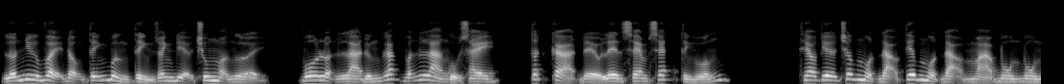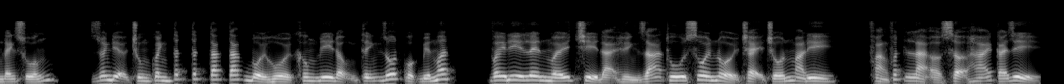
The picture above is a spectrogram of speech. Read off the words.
Lớn như vậy động tĩnh bừng tỉnh doanh địa chung mọi người, vô luận là đứng gác vẫn là ngủ say, tất cả đều lên xem xét tình huống. Theo tia chớp một đạo tiếp một đạo mà bùn bùn đánh xuống, doanh địa chung quanh tất tất tác tác bồi hồi không đi động tĩnh rốt cuộc biến mất, vây đi lên mấy chỉ đại hình dã thu sôi nổi chạy trốn mà đi, phảng phất là ở sợ hãi cái gì.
